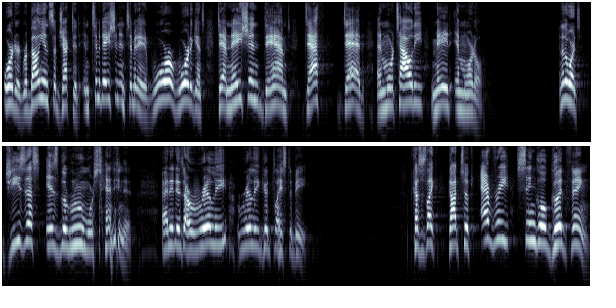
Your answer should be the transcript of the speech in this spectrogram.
ordered, rebellion subjected, intimidation intimidated, war warred against, damnation damned, death dead, and mortality made immortal. In other words, Jesus is the room we're standing in. And it is a really, really good place to be. Because it's like God took every single good thing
